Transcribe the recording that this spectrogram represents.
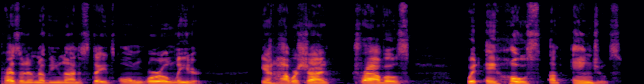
President of the United States or world leader. and Yahweh travels with a host of angels,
